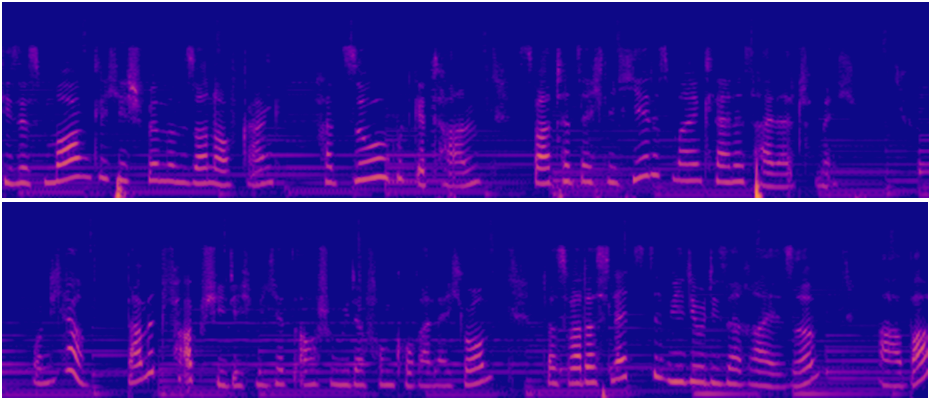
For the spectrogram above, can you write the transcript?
Dieses morgendliche Schwimmen im Sonnenaufgang hat so gut getan. Es war tatsächlich jedes Mal ein kleines Highlight für mich. Und ja, damit verabschiede ich mich jetzt auch schon wieder von Coralejo. Das war das letzte Video dieser Reise, aber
